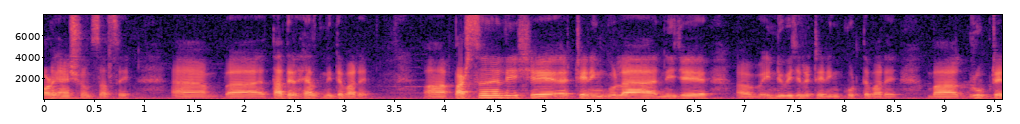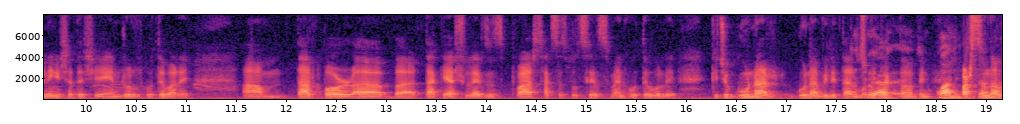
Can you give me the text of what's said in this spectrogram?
অর্গানাইজেশনস আছে তাদের হেল্প নিতে পারে। পার্সোনালি সে ট্রেনিংগুলা নিজে ইন্ডিভিজুয়ালি ট্রেনিং করতে পারে বা গ্রুপ ট্রেনিংয়ের সাথে সে এনরোল হতে পারে। তারপর তাকে আসলে একজন সাকসেসফুল সেলসম্যান হতে হলে কিছু গুণার গুণাবলী তার মধ্যে থাকতে হবে। পার্সোনাল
